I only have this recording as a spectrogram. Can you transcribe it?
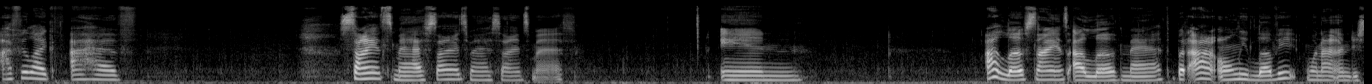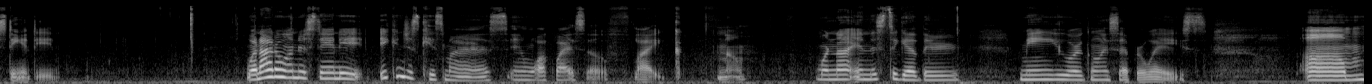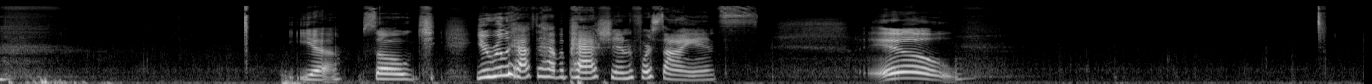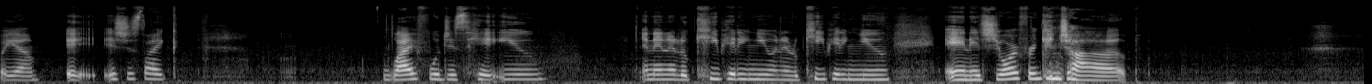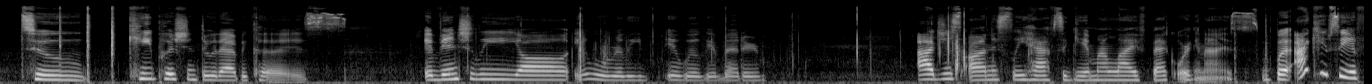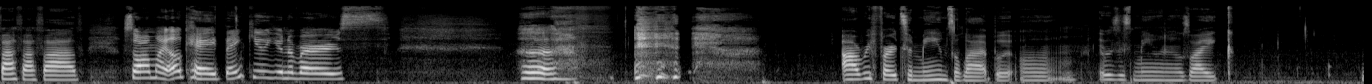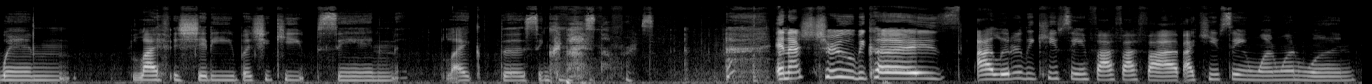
I feel like I have science, math, science, math, science, math. And I love science, I love math, but I only love it when I understand it. When I don't understand it, it can just kiss my ass and walk by itself. Like, no, we're not in this together. Me and you are going separate ways. Um, yeah. So you really have to have a passion for science. Ew. But yeah, it it's just like life will just hit you and then it'll keep hitting you and it'll keep hitting you and it's your freaking job to keep pushing through that because eventually y'all it will really it will get better i just honestly have to get my life back organized. But i keep seeing 555 so i'm like okay thank you universe. I refer to memes a lot but um it was this meme and it was like when life is shitty but you keep seeing like the synchronized numbers. And that's true because I literally keep seeing 555. I keep seeing 111.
